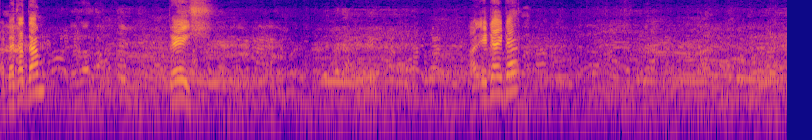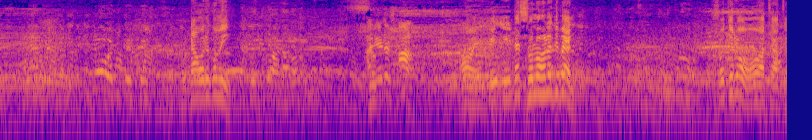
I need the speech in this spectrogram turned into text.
আর বেচার দাম তেইশ। আর এটা এটা? ওটা ওরকমই। এটা ষোলো হলে দিবেন? সতেরো? ও আচ্ছা আচ্ছা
